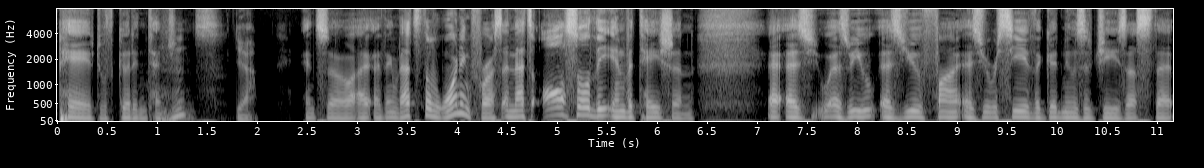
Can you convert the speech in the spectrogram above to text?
paved with good intentions. Mm-hmm. Yeah. And so I, I think that's the warning for us, and that's also the invitation, as you, as you as you find as you receive the good news of Jesus that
